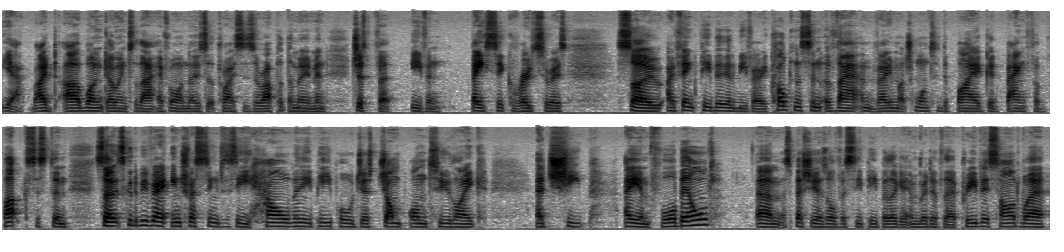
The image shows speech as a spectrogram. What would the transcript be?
yeah I, I won't go into that. Everyone knows that prices are up at the moment just for even basic groceries so I think people are going to be very cognizant of that and very much wanting to buy a good bang for buck system. So it's going to be very interesting to see how many people just jump onto like a cheap AM4 build, um, especially as obviously people are getting rid of their previous hardware,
